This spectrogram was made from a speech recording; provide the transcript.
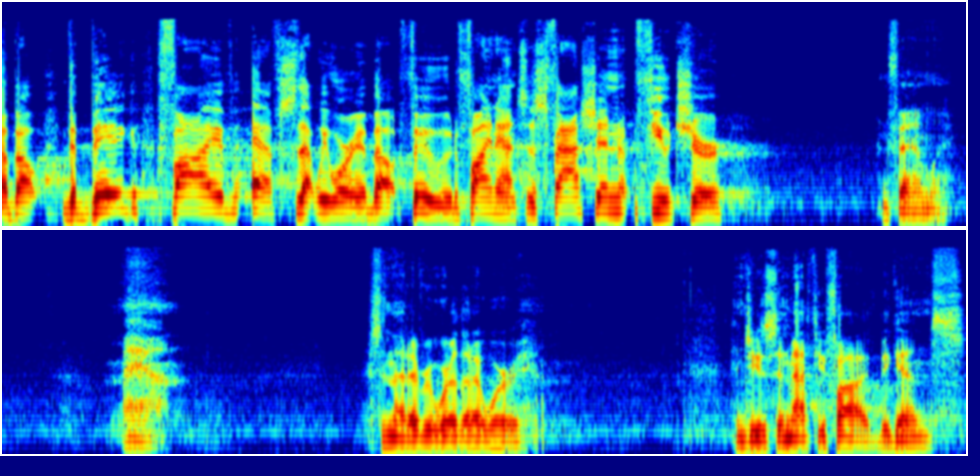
about the big five F's that we worry about food, finances, fashion, future, and family. Man, isn't that everywhere that I worry? And Jesus in Matthew 5 begins.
